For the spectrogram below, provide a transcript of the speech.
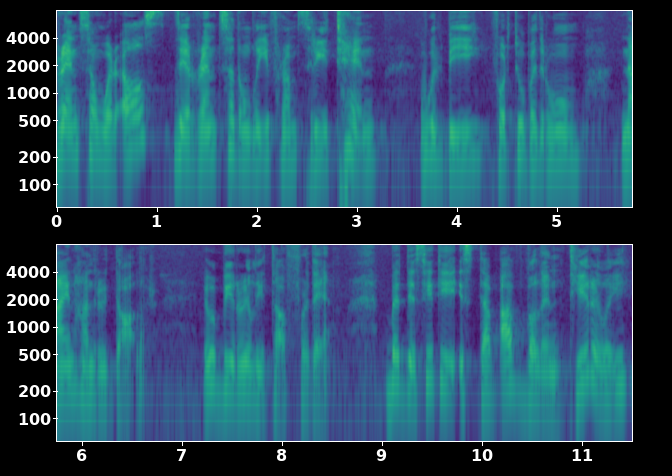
rent somewhere else. Their rent suddenly from 310 will be for two bedroom $900. It would be really tough for them. But the city step up voluntarily.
